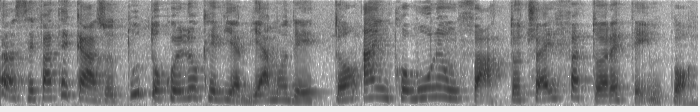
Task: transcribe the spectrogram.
Allora, se fate caso, tutto quello che vi abbiamo detto ha in comune un fatto, cioè il fattore tempo.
